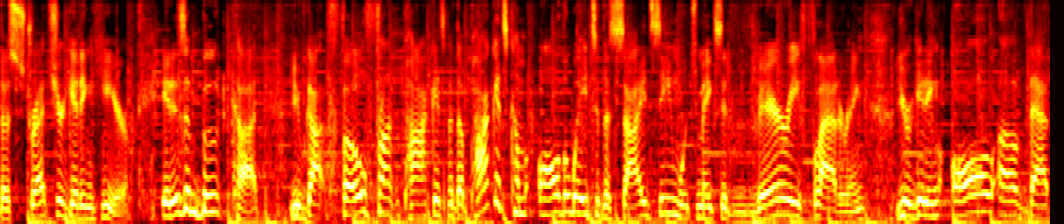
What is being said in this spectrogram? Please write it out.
the stretch you're getting here. It is a boot cut. You've got faux front pockets, but the pockets come all the way to the side seam, which makes it very flattering. You're getting all of that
